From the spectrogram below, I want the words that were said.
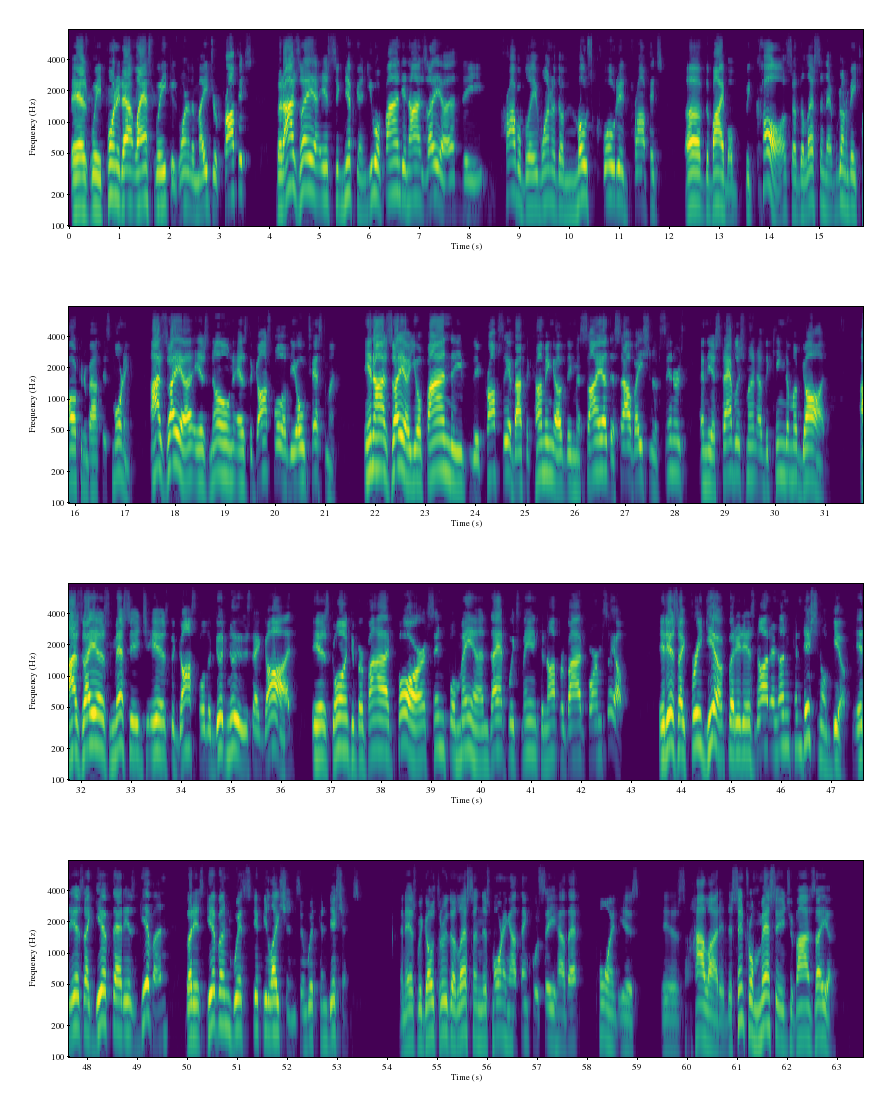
as we pointed out last week, is one of the major prophets, but Isaiah is significant. You will find in Isaiah the probably one of the most quoted prophets of the Bible because of the lesson that we're going to be talking about this morning. Isaiah is known as the gospel of the Old Testament. In Isaiah, you'll find the, the prophecy about the coming of the Messiah, the salvation of sinners, and the establishment of the kingdom of God. Isaiah's message is the gospel, the good news that God is going to provide for sinful man that which man cannot provide for himself. It is a free gift, but it is not an unconditional gift. It is a gift that is given, but it's given with stipulations and with conditions. And as we go through the lesson this morning, I think we'll see how that point is, is highlighted. The central message of Isaiah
